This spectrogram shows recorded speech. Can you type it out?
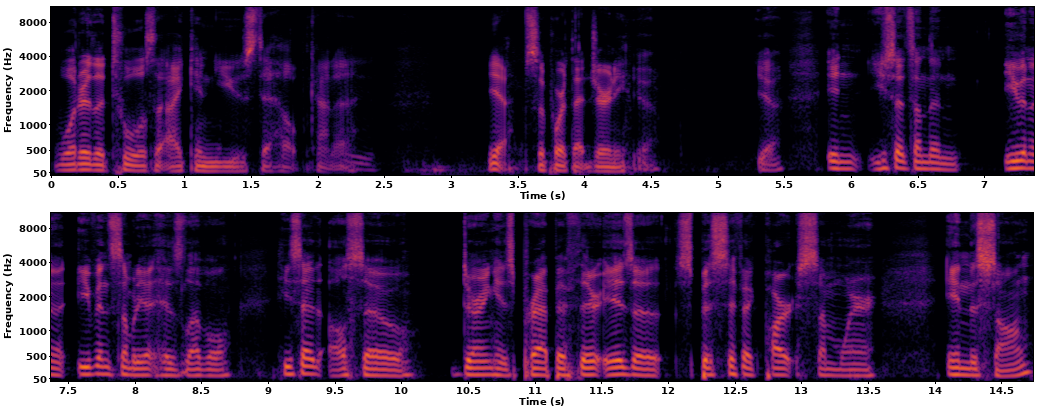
what are the tools that i can use to help kind of yeah support that journey Yeah, yeah. And you said something. Even a, even somebody at his level, he said also during his prep, if there is a specific part somewhere in the song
